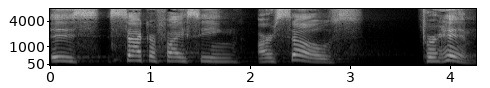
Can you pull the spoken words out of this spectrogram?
is sacrificing ourselves for him.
